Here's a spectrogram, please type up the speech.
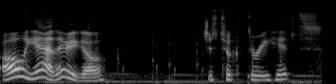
Oh yeah, there you go. Just took three hits.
